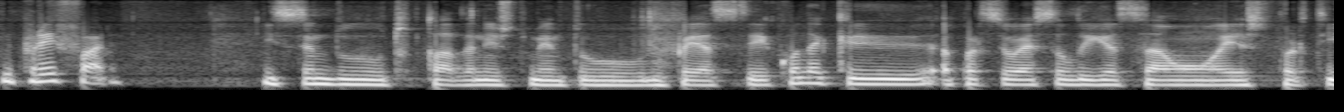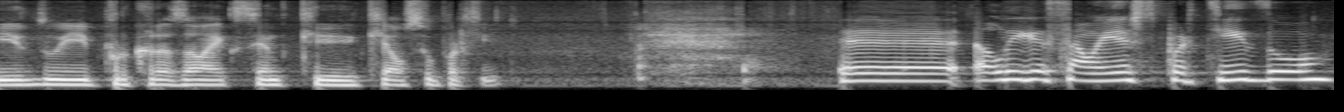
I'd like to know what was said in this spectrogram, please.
e por aí fora. E sendo deputada neste momento do, PSD, quando é que apareceu essa ligação a este partido e por que razão é que sente que, que é o seu partido? Uh, a ligação a este partido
